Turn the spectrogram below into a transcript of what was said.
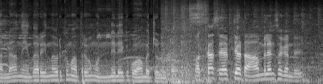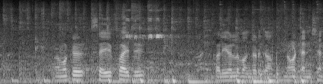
നല്ല നീന്ത അറിയുന്നവർക്ക് മാത്രമേ മുന്നിലേക്ക് പോകാൻ പറ്റുള്ളൂ കേട്ടോ പക്ക സേഫ്റ്റി ആട്ടോ. ആംബുലൻസ് ഒക്കെ ഉണ്ട്. നമുക്ക് സേഫായിട്ട് കളികളിൽ പങ്കെടുക്കാം. നോ ടെൻഷൻ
